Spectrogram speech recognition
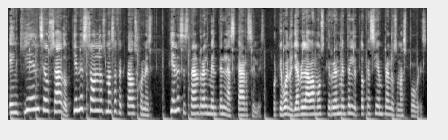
en quién se ha usado, quiénes son los más afectados con esto quiénes están realmente en las cárceles, porque bueno, ya hablábamos que realmente le toca siempre a los más pobres.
